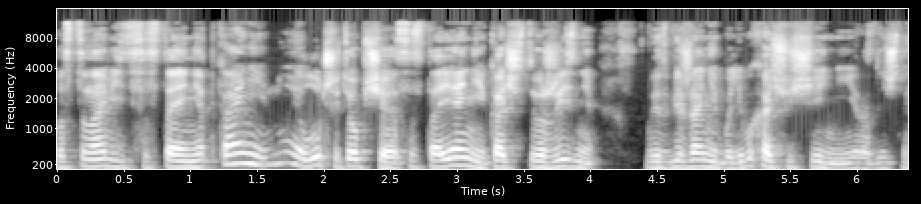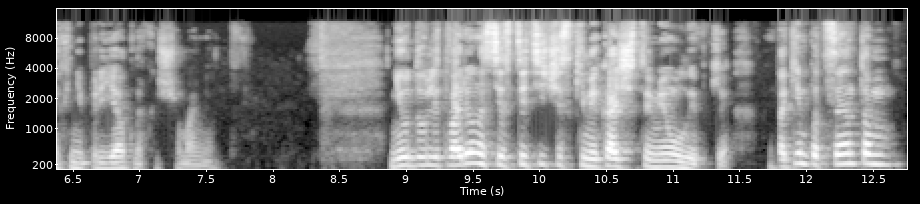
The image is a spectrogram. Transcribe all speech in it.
восстановить состояние тканей, ну и улучшить общее состояние и качество жизни в избежании болевых ощущений и различных неприятных еще моментов неудовлетворенность эстетическими качествами улыбки. Таким пациентам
